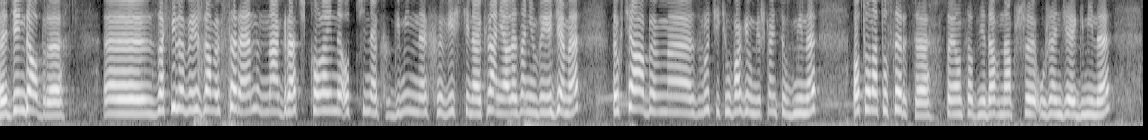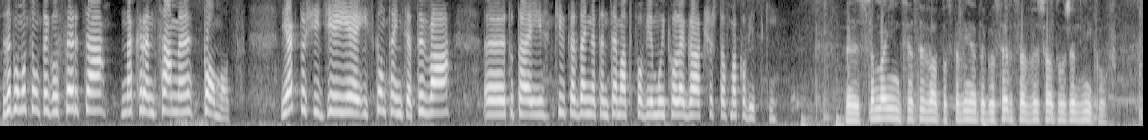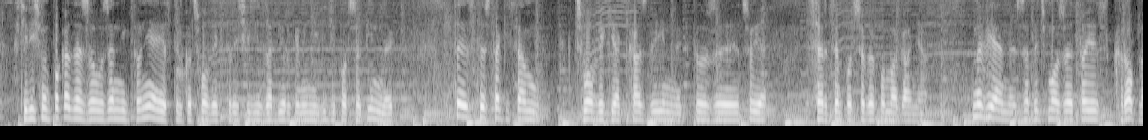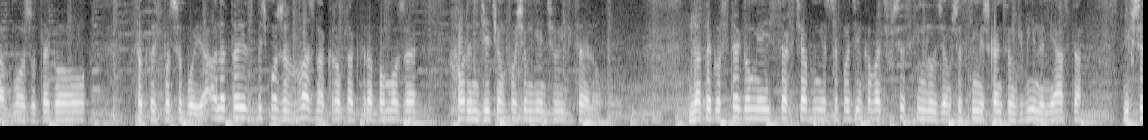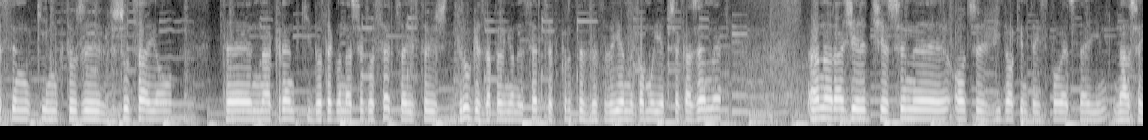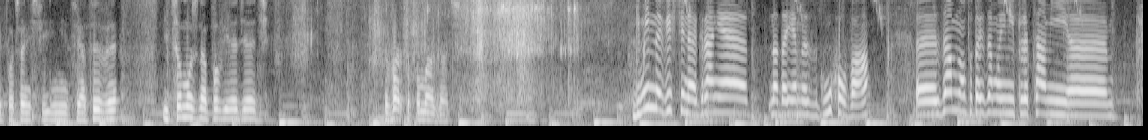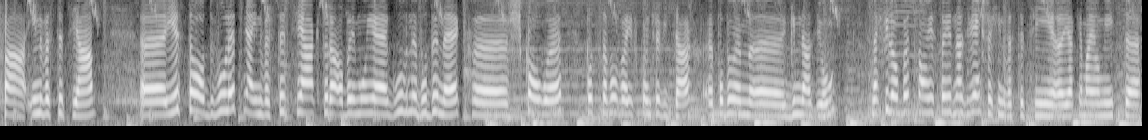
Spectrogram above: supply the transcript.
E, Dzień dobry. E, Za chwilę wyjeżdżamy w teren, nagrać kolejny odcinek gminnych wieści na ekranie, ale zanim wyjedziemy, to chciałabym e, zwrócić uwagę mieszkańców gminy oto na to serce stojące od niedawna przy urzędzie gminy. Za pomocą tego serca nakręcamy pomoc. Jak to się dzieje i skąd ta inicjatywa? Tutaj kilka zdań na ten temat powie mój kolega Krzysztof Makowiecki. E, Sama inicjatywa postawienia tego serca wyszła od urzędników. Chcieliśmy pokazać, że urzędnik to nie jest tylko człowiek, który siedzi za biurkiem i nie widzi potrzeb innych. To jest też taki sam człowiek jak każdy inny, który czuje sercem potrzebę pomagania. My wiemy, że być może to jest kropla w morzu tego, co ktoś potrzebuje, ale to jest być może ważna kropla, która pomoże chorym dzieciom w osiągnięciu ich celu. Dlatego z tego miejsca chciałbym jeszcze podziękować wszystkim ludziom, wszystkim mieszkańcom gminy, miasta i wszystkim, którzy wrzucają te nakrętki do tego naszego serca. Jest to już drugie zapełnione serce. Wkrótce zdecydujemy, komu je przekażemy. A na razie cieszymy oczy widokiem tej społecznej, naszej po części inicjatywy. I co można powiedzieć? Warto pomagać. Gminne wieści na ekranie nadajemy z Głuchowa. E, Za mną, tutaj za moimi plecami e, trwa inwestycja. E, Jest to dwuletnia inwestycja, która obejmuje główny budynek szkoły podstawowej w Kończewicach, po byłym gimnazjum. Na chwilę obecną jest to jedna z większych inwestycji, jakie mają miejsce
